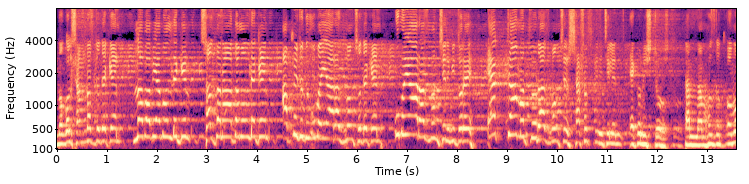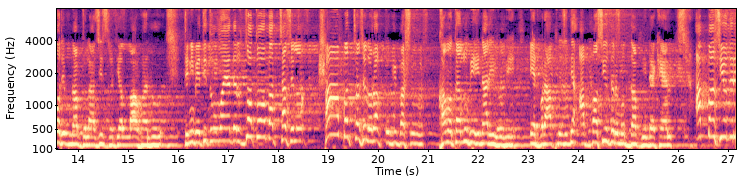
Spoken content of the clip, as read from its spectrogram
মোগল সাম্রাজ্য দেখেন, নবাবী আমল দেখেন, সালতানাত আমল দেখেন। আপনি যদি উমাইয়া রাজবংশ দেখেন, উমাইয়া রাজবংশের ভিতরে একটা মাত্র রাজবংশের শাসক তিনি ছিলেন একনিষ্ঠ। তার নাম হজরত অমর ইবন আব্দুল আজিজ রদি আল্লাহ তিনি ব্যতীত উমায়াদের যত বাচ্চা ছিল, সব বাচ্চা ছিল রক্ত বিপাসু ক্ষমতা লুবি নারী লুবি এরপরে আপনি যদি আব্বাসীয়দের মধ্যে আপনি দেখেন, আব্বাসীয়দের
